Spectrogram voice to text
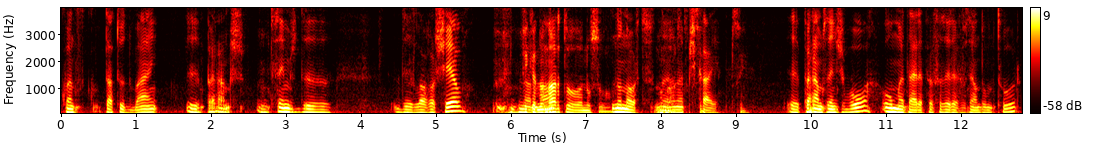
quando está tudo bem, paramos, saímos de, de La Rochelle, Fica no norte ou no sul? No norte, no na, norte, na Pescaia. Sim, sim. Uh, parámos em Lisboa, uma Madeira para fazer a revisão do motor,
